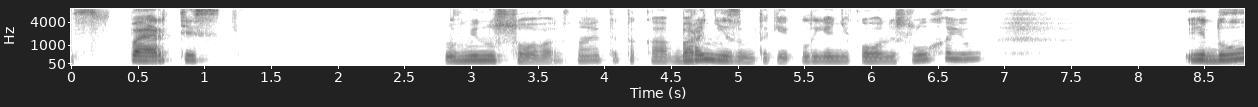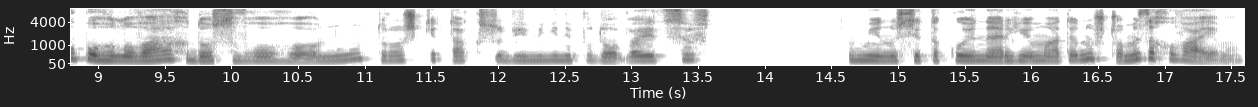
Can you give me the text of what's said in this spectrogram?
впертість в мінусова, знаєте, така баранізм такий, коли я нікого не слухаю, іду по головах до свого. Ну, трошки так собі мені не подобається в мінусі таку енергію мати. Ну що, ми заховаємо,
